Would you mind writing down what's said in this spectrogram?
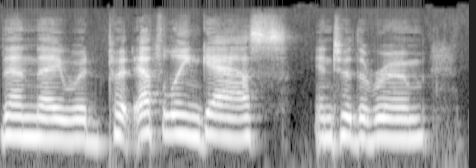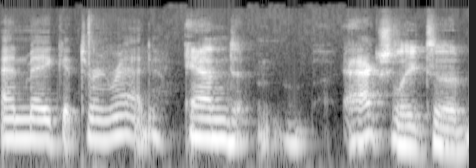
then they would put ethylene gas into the room and make it turn red. And actually, to,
